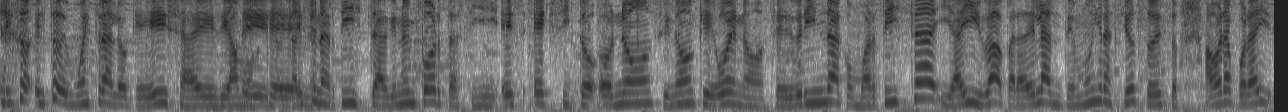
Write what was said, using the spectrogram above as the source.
Esto, esto demuestra lo que ella es, digamos, Sí, que totalmente. es una artista, que no importa si es éxito o no, sino que, bueno, se brinda como artista y ahí va, para adelante. Muy gracioso eso. Ahora por ahí,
